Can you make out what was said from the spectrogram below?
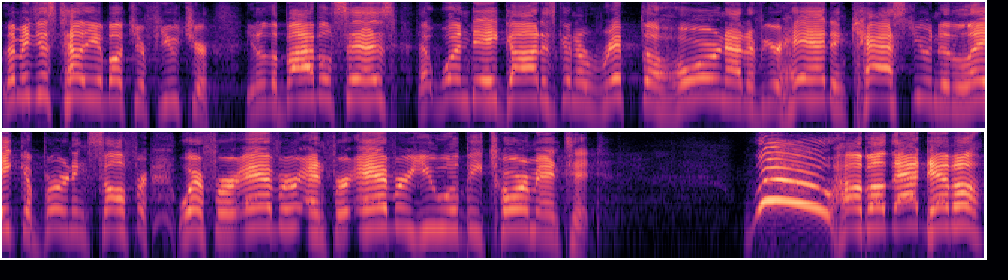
let me just tell you about your future. You know, the Bible says that one day God is going to rip the horn out of your head and cast you into the lake of burning sulfur, where forever and forever you will be tormented. Woo! How about that, devil?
